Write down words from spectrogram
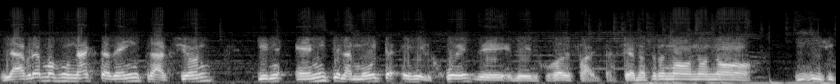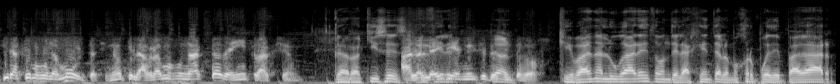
labramos un acta de infracción. Quien emite la multa es el juez de- del juzgado de falta. O sea, nosotros no, no, no, ni siquiera hacemos una multa, sino que labramos un acta de infracción Claro, aquí se, se a la ley refiere 10.702. que van a lugares donde la gente a lo mejor puede pagar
